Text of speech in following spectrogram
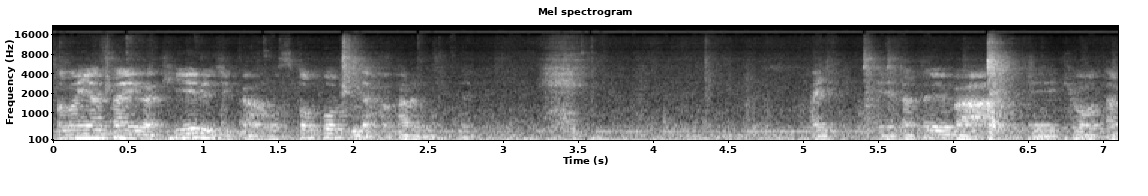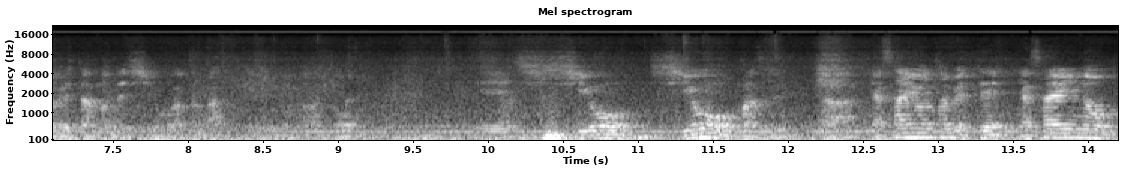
その野菜が消える時間をストップウォッチで測るんですね。はい、えー例えば、えー今日食べたので塩がかかっているのとあと、えー塩塩をまずあ野菜を食べて野菜の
